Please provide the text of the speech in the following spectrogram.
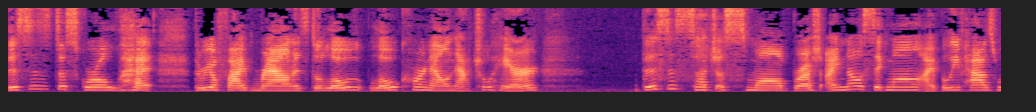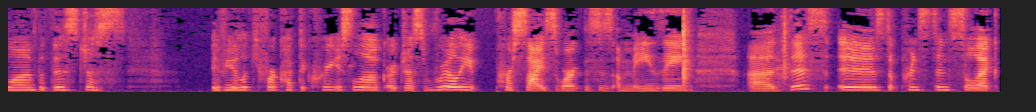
This is the Squirrelette 305 round. It's the low Loew Cornell natural hair. This is such a small brush. I know Sigma I believe has one but this just if you're looking for a cut to crease look or just really precise work this is amazing uh, this is the Princeton Select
